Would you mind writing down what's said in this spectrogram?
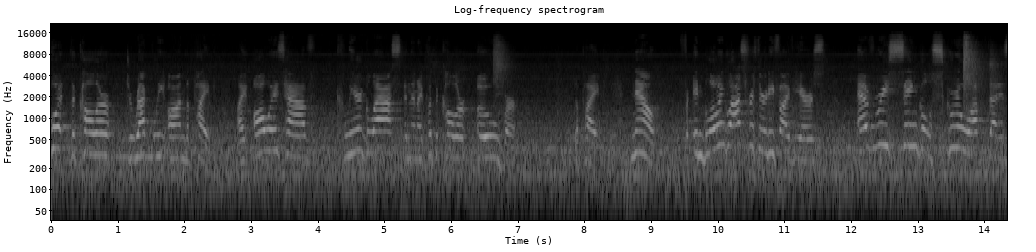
put the color directly on the pipe. I always have clear glass and then I put the color over the pipe. Now, in blowing glass for 35 years, every single screw up that is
